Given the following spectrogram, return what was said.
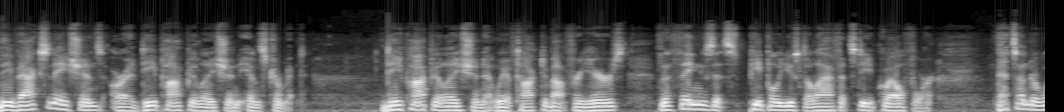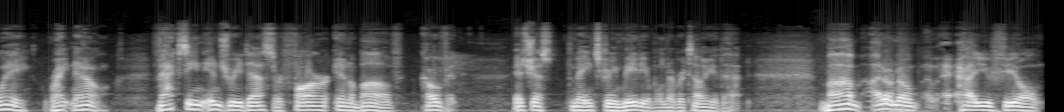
the vaccinations are a depopulation instrument. Depopulation that we have talked about for years, the things that people used to laugh at Steve Quayle for, that's underway right now. Vaccine injury deaths are far and above COVID. It's just the mainstream media will never tell you that. Bob, I don't know how you feel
